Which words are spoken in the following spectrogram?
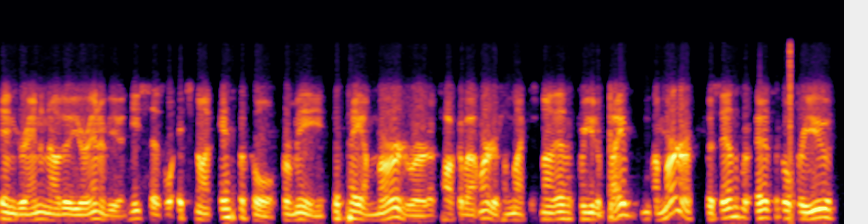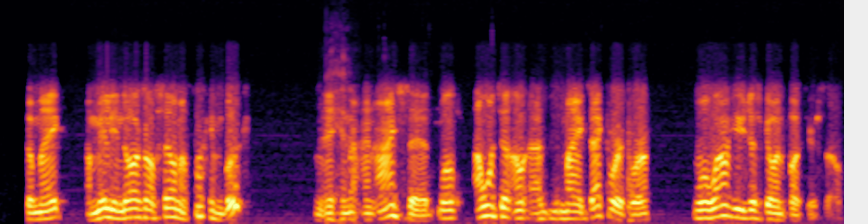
ten grand and I'll do your interview. And he says, well, it's not ethical for me to pay a murderer to talk about murders. I'm like, it's not ethical for you to pay a murderer. It's ethical, ethical for you to make a million dollars off selling a fucking book. And, and I said, well, I want to. Uh, my exact words were, well, why don't you just go and fuck yourself?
